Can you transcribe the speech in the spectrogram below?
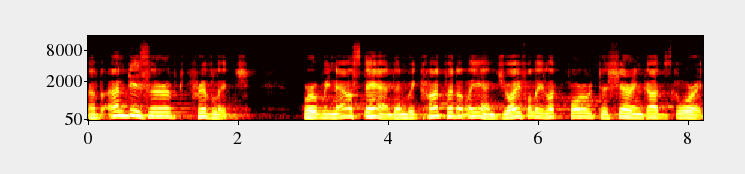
of undeserved privilege where we now stand and we confidently and joyfully look forward to sharing God's glory.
